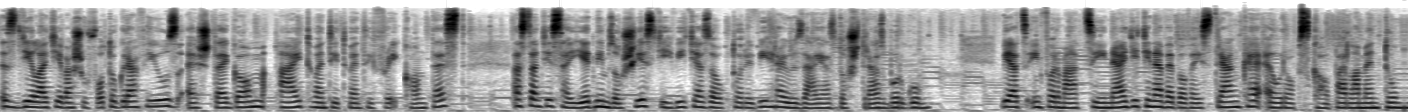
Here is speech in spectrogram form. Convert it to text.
Zdieľajte vašu fotografiu s hashtagom i2023 contest a stante sa jedným zo šiestich výťazov, ktorí vyhrajú zájazd do Štrásburgu. Viac informácií nájdete na webovej stránke Európskeho parlamentu.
